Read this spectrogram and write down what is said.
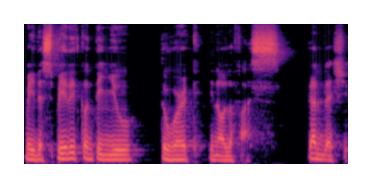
May the Spirit continue to work in all of us. God bless you.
